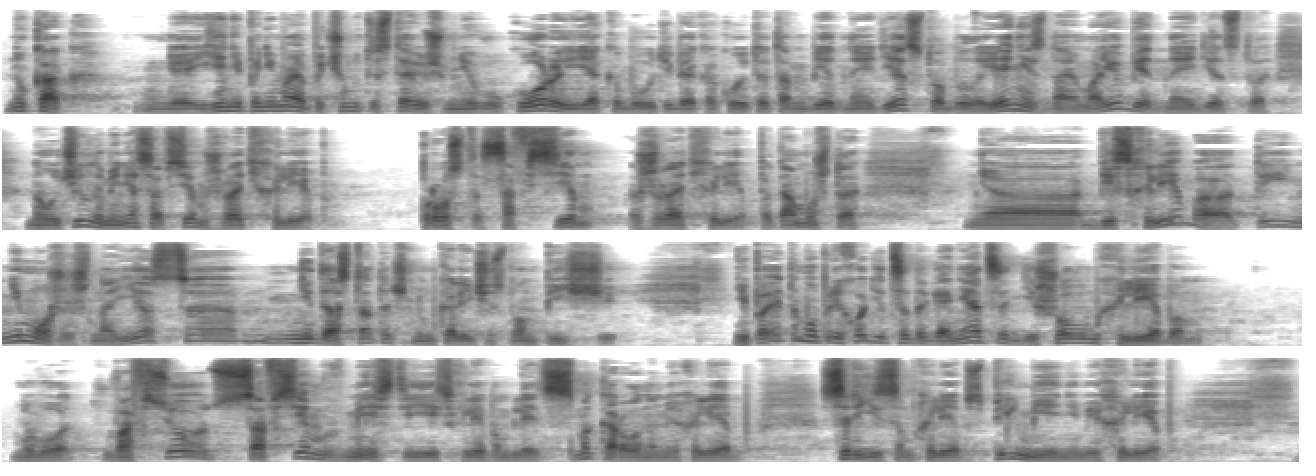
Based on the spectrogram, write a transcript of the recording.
Ну как? Я не понимаю, почему ты ставишь мне в укор, и якобы у тебя какое-то там бедное детство было. Я не знаю, мое бедное детство научило меня совсем жрать хлеб просто совсем жрать хлеб. Потому что э, без хлеба ты не можешь наесться недостаточным количеством пищи. И поэтому приходится догоняться дешевым хлебом. Вот. Во все совсем вместе есть хлебом, блядь, с макаронами хлеб, с рисом хлеб, с пельменями хлеб.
